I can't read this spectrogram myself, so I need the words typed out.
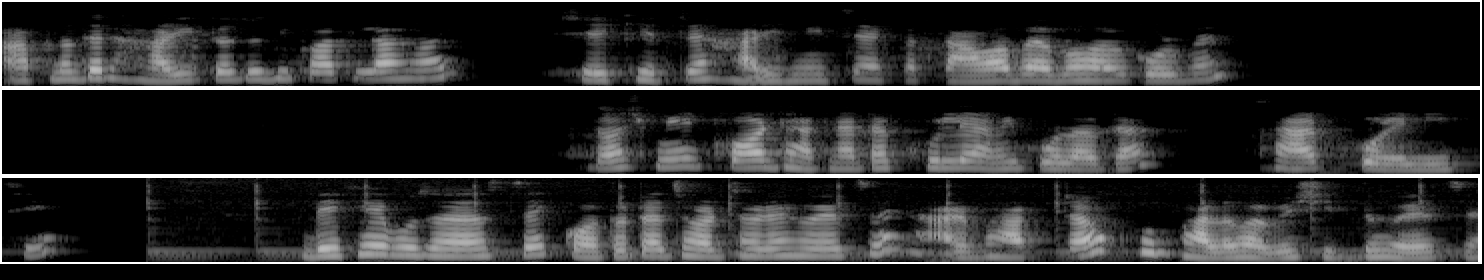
আপনাদের হাঁড়িটা যদি পাতলা হয় সেই ক্ষেত্রে হাঁড়ির নিচে একটা তাওয়া ব্যবহার করবেন। দশ মিনিট পর ঢাকনাটা খুলে আমি পোলাওটা সার্ভ করে নিচ্ছি। দেখে বোঝা যাচ্ছে কতটা ঝরঝরে হয়েছে আর ভাতটাও খুব ভালোভাবে সিদ্ধ হয়েছে।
